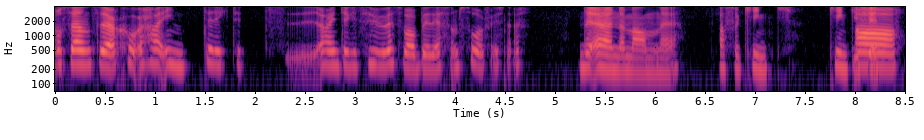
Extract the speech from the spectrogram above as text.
Och sen så jag har inte riktigt jag har inte riktigt i huvudet vad BDSM står för just nu. Det är när man, eh, alltså kink, kinky Ja, shit.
